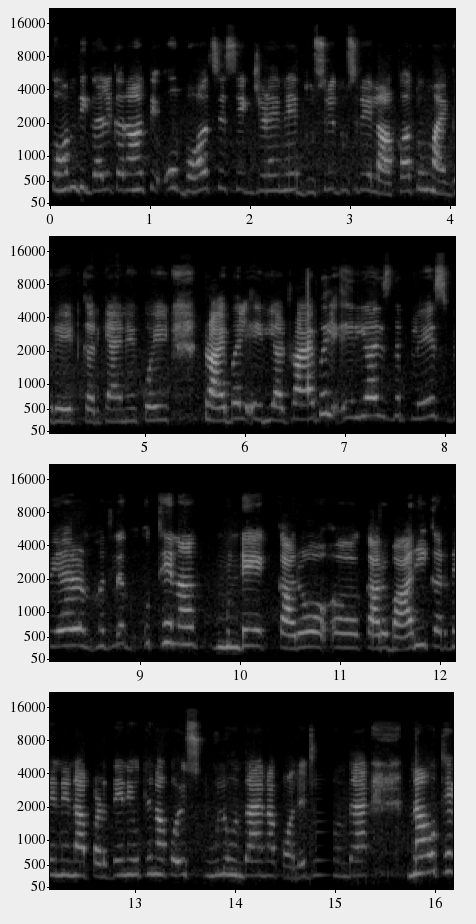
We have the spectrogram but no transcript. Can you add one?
ਕੌਮ ਦੀ ਗੱਲ ਕਰਾਂ ਤੇ ਉਹ ਬਹੁਤ ਸੇ ਸਿੱਖ ਜਿਹੜੇ ਨੇ ਦੂਸਰੇ ਦੂਸਰੇ ਇਲਾਕਾ ਤੋਂ ਮਾਈਗ੍ਰੇਟ ਕਰਕੇ ਆਏ ਨੇ, ਕੋਈ tribal area tribal area is the place where ਮਤਲਬ ਉੱਥੇ ਨਾ ਮੁੰਡੇ ਕਾਰੋ ਕਾਰੋਬਾਰ ਹੀ ਕਰਦੇ ਨੇ, ਨਾ ਪੜ੍ਹਦੇ ਨੇ, ਉੱਥੇ ਨਾ ਕੋਈ ਸਕੂਲ ਹੁੰਦਾ ਹੈ, ਨਾ ਕਾਲਜ ਹੁੰਦਾ ਹੈ, ਨਾ ਉੱਥੇ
